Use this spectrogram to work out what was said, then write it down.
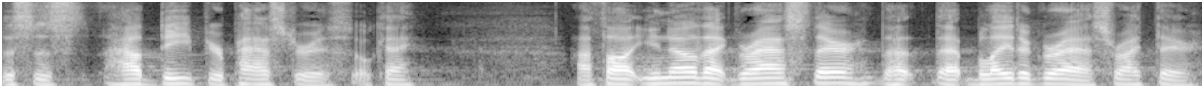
this is how deep your pastor is, okay? I thought, you know that grass there, that, that blade of grass right there?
